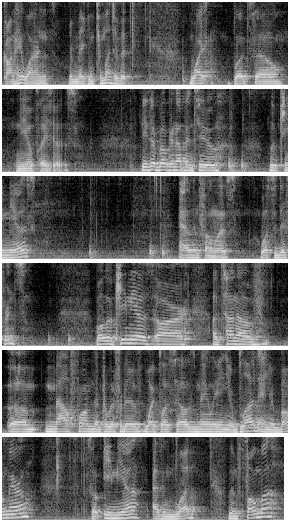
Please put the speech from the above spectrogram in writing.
gone haywire and you're making too much of it. White blood cell neoplasias. These are broken up into leukemias and lymphomas. What's the difference? Well, leukemias are a ton of um, malformed and proliferative white blood cells, mainly in your blood and your bone marrow. So emia, as in blood. Lymphoma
